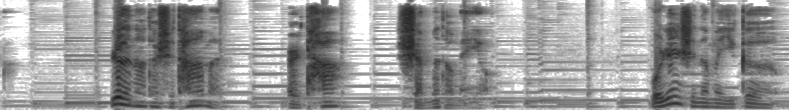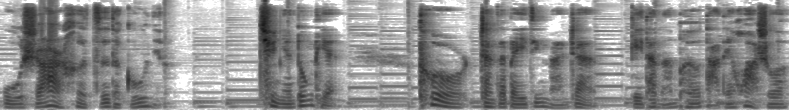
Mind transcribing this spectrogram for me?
么。热闹的是它们，而它什么都没有。我认识那么一个五十二赫兹的姑娘。去年冬天，兔站在北京南站，给她男朋友打电话说：“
